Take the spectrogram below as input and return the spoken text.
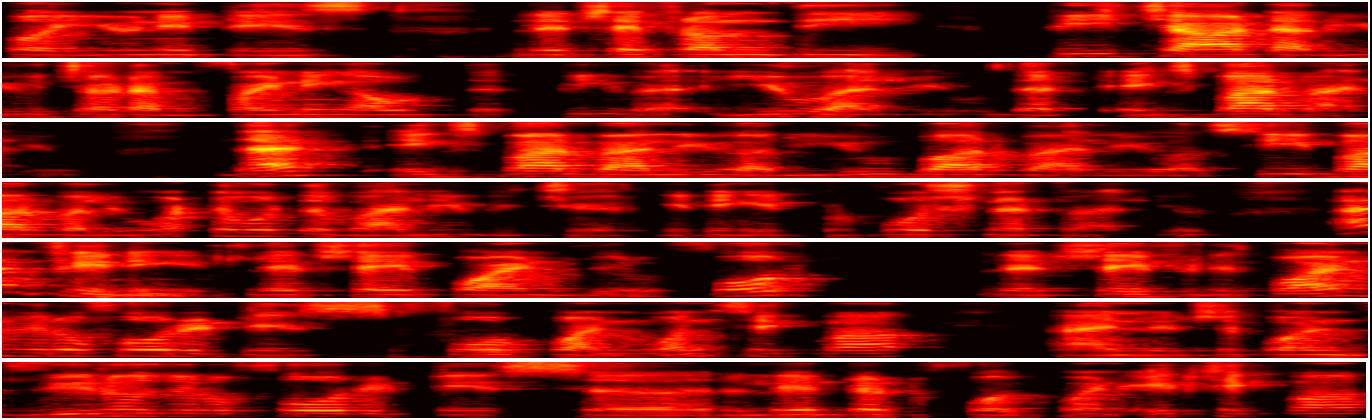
per unit is, let's say from the P chart or U chart, I'm finding out the P U value, that X bar value, that X bar value or U bar value or C bar value, whatever the value which you're getting it, proportionate value, I'm feeding it. Let's say 0.04. Let's say if it is 0.04, it is 4.1 sigma. And let's say 0.004, it is uh, related to 4.8 sigma.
